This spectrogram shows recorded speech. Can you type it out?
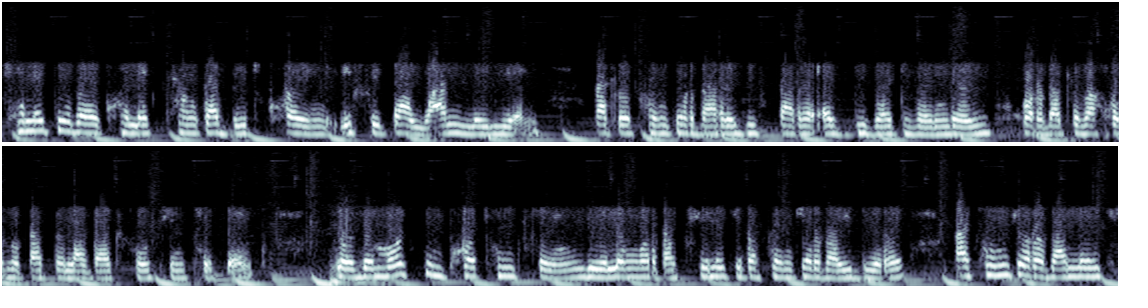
tšhelete ba e collectang ka bitcoin e feta one million ba tlo tshwanetse gore ba registere as di-vat vendors gore ba tle ba kgone go patela that fourteen percent. So the most important thing le e leng gore batheeletsi ba tshwanetse gore ba e dire ba tshwanetse gore ba make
